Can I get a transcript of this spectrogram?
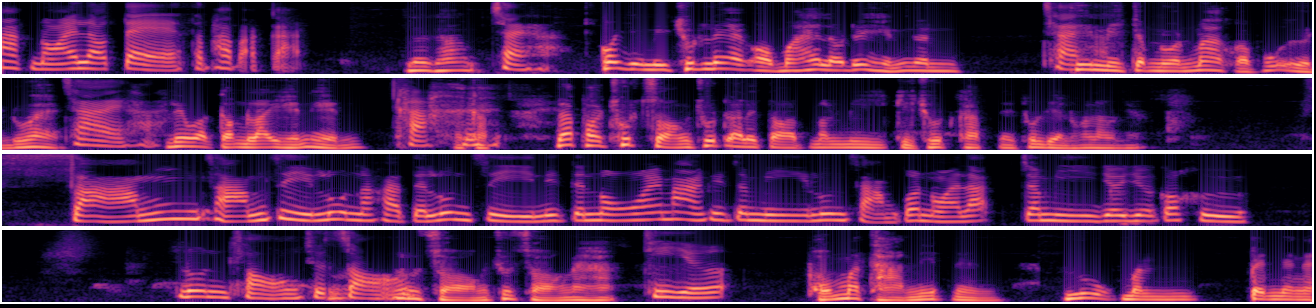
มากน้อยแล้วแต่สภาพอากาศเลยครับ ใช่ค่ะ ก็ยังมีชุดแรกออกมาให้เราได้เห็นเงินใช่ที่ค่ะมีจำนวนมากกว่าผู้อื่นด้วยใช่ค่ะเรียกว่ากำไรเห็นเห็นค่ะๆนะครับแล้วพอชุด 2 ชุดอะไรต่อมันมีกี่ชุดครับในทุเรียนของเราเนี่ย สามสามสี่รุ่นนะคะ แต่รุ่นสี่นี่จะน้อยมากที่จะมีรุ่นสามก็น้อยละ จะมีเยอะๆก็คือ รุ่นสองจุดสองรุ่นสองชุดสองนะฮะที่เยอะ ผมมาถามนิดนึงลูกมันเป็นยังไง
